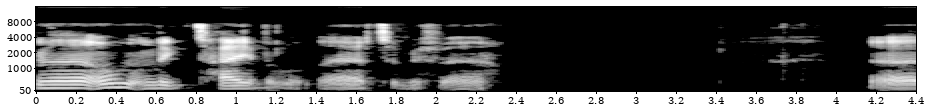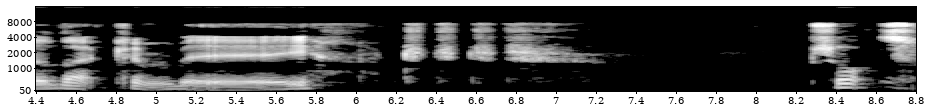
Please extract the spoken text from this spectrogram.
Uh, I want the league table up there, to be fair. Uh, that can be shots.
